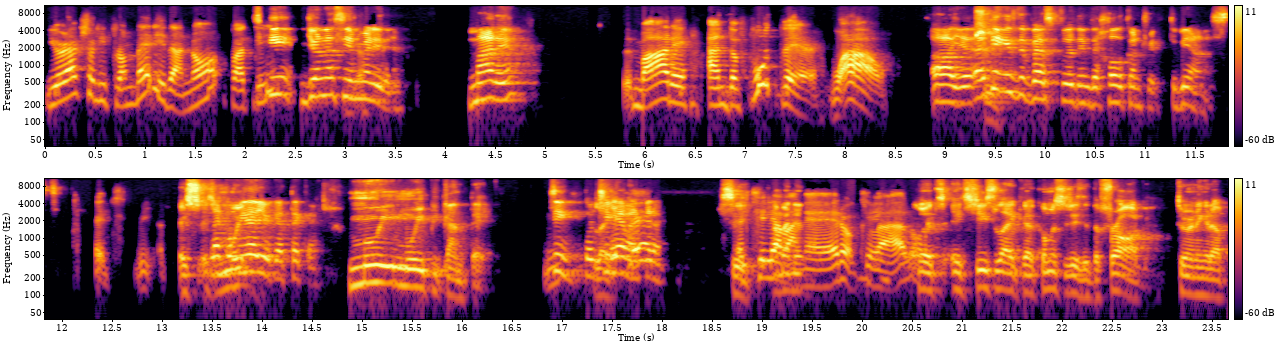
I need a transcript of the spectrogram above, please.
you're actually from Mérida, no, Pati? Sí, yo nací en Yeah. Mérida. Mare. Mare, and the food there. Wow, Oh, yeah. I Sí. think it's the best food in the whole country, to be honest. it's it's, it's La muy, comida yucateca. muy, muy picante. Sí, con Like- chile habanero. Sí. el chile Habanero. habanero, claro. So it's, it's she's like uh, ¿cómo se dice? The frog turning it up.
